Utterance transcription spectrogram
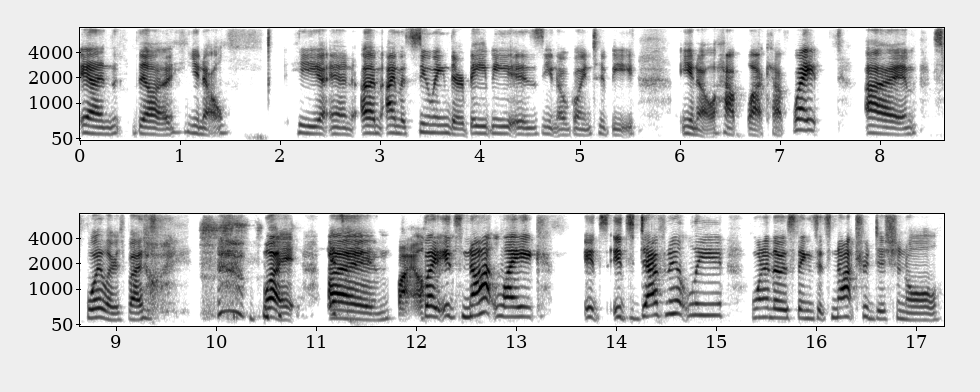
and the you know he and I'm, I'm assuming their baby is you know going to be you know half black half white. Um spoilers by the way. But um but it's not like it's it's definitely one of those things it's not traditional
